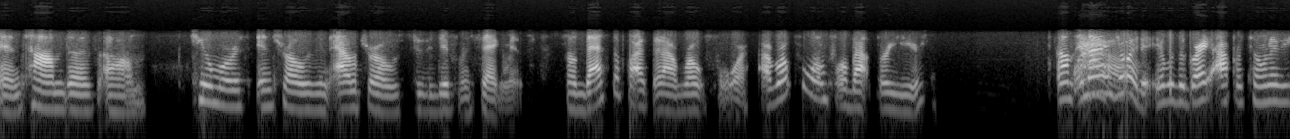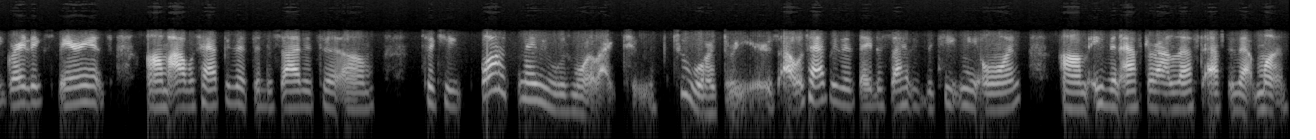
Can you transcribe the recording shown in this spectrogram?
And Tom does um, humorous intros and outros to the different segments. So that's the part that I wrote for. I wrote for him for about three years. Um, wow. and I enjoyed it. It was a great opportunity, great experience. Um, I was happy that they decided to um to keep well, maybe it was more like two, two or three years. I was happy that they decided to keep me on, um, even after I left after that month.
